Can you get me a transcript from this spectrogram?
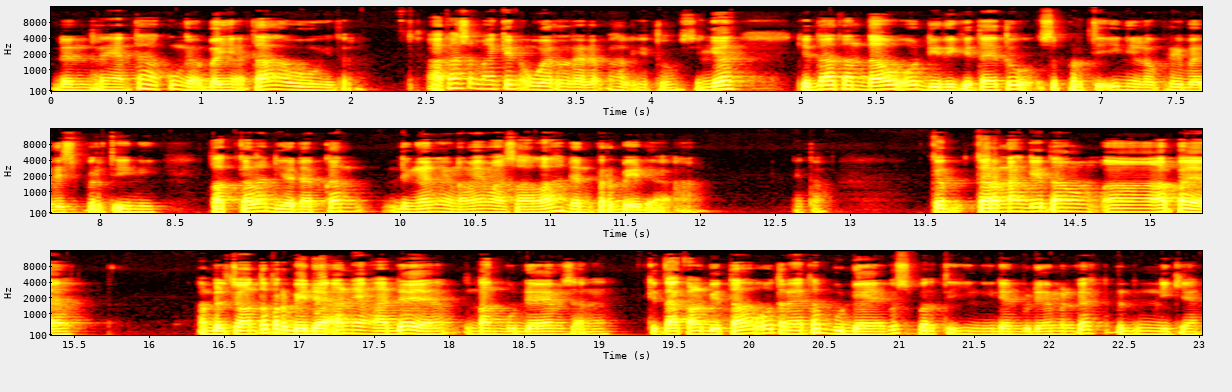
Dan ternyata aku nggak banyak tahu gitu. Akan semakin aware terhadap hal itu sehingga kita akan tahu oh diri kita itu seperti ini loh pribadi seperti ini tatkala dihadapkan dengan yang namanya masalah dan perbedaan gitu. Karena kita uh, apa ya ambil contoh perbedaan yang ada ya tentang budaya misalnya. Kita akan lebih tahu oh ternyata budayaku seperti ini dan budaya mereka seperti demikian.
